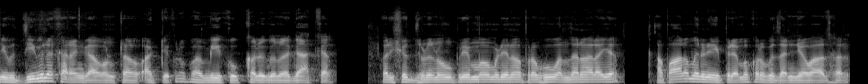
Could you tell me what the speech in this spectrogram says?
నీవు దీవెనకరంగా ఉంటావు. అట్టి కృప మీకు కలుగునగాక. పరిశుద్ధుడను ప్రేమముడిన ప్రభు వందనాలయ అపారమైన నీ ప్రేమ కొరకు ధన్యవాదాలు.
